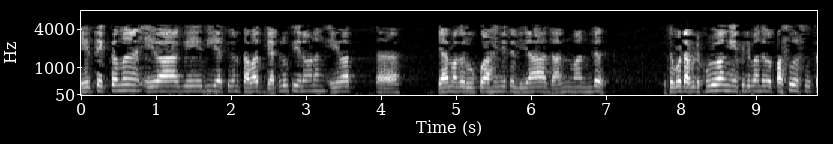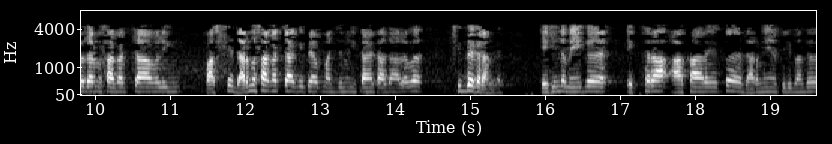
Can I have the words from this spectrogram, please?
ඒත් එක්කම ඒ වාගේදී ඇතිවන තවත් ගැටලු තියෙනවා නම් ඒවත් යාමග රූපවාහිනියට ලියා දන්වන්න. එතකොට අපිට පුළුවන් මේ පිළිබඳව පසුව සූත්‍ර ධර්ම සාකච්ඡා වලින් පස්සේ ධර්ම සාකච්ඡා කිපයක් මධ්‍යම නිකායට අදාළව සිද්ධ කරන්න. ඒකින්ද මේක එක්තරා ආකාරයක ධර්මය පිළිබඳව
